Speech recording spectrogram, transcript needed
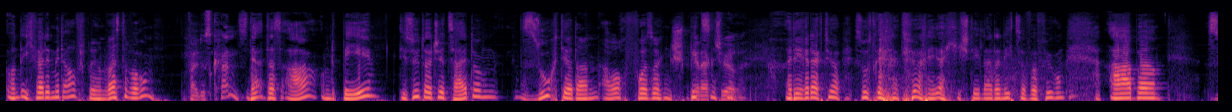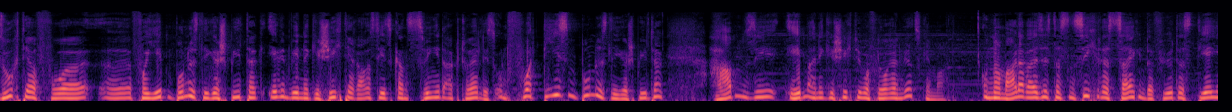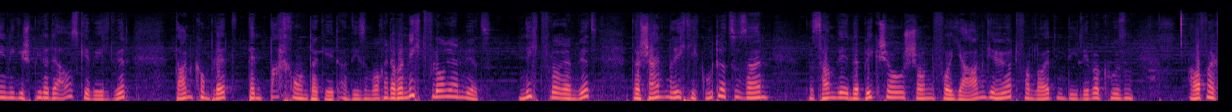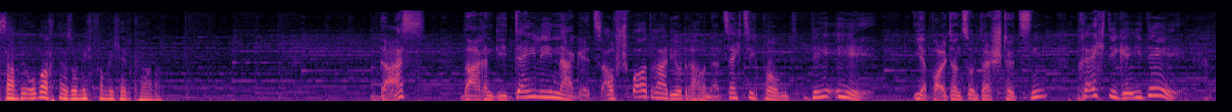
Und ich werde mit aufspringen. Weißt du warum? weil du es kannst. Ja, das A und B, die Süddeutsche Zeitung sucht ja dann auch vor solchen Spitzenspielen. Redakteure. Die Redakteur, sucht Redakteure, ja, ich stehe leider nicht zur Verfügung, aber sucht ja vor, äh, vor jedem Bundesligaspieltag irgendwie eine Geschichte raus, die jetzt ganz zwingend aktuell ist. Und vor diesem Bundesligaspieltag haben sie eben eine Geschichte über Florian Wirtz gemacht. Und normalerweise ist das ein sicheres Zeichen dafür, dass derjenige Spieler, der ausgewählt wird, dann komplett den Bach runtergeht an diesem Wochenende. Aber nicht Florian Wirtz. Nicht Florian Wirtz. Das scheint ein richtig guter zu sein. Das haben wir in der Big Show schon vor Jahren gehört von Leuten, die Leverkusen aufmerksam beobachten, also nicht von Michael Körner. Das waren die Daily Nuggets auf Sportradio 360.de. Ihr wollt uns unterstützen? Prächtige Idee!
